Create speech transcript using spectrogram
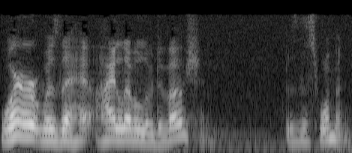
Where was the high level of devotion? Was this woman.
